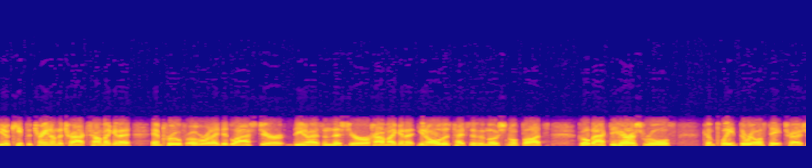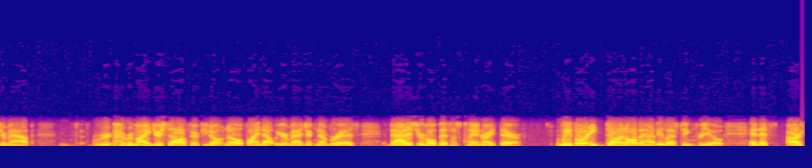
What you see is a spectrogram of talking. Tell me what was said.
you know, keep the train on the tracks? How am I going to improve over what I did last year, you know, as in this year? Or how am I going to, you know, all those types of emotional thoughts. Go back to Harris Rules, complete the real estate treasure map, Re- remind yourself, if you don't know, find out what your magic number is. That is your whole business plan right there we've already done all the heavy lifting for you. And it's our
